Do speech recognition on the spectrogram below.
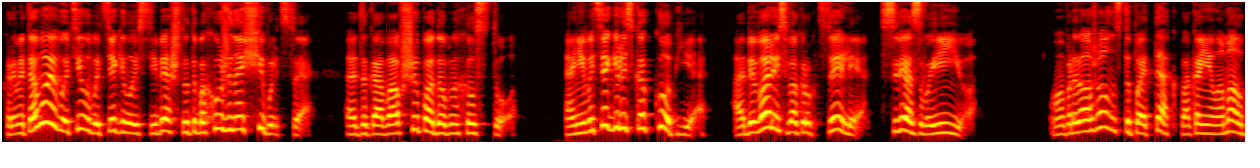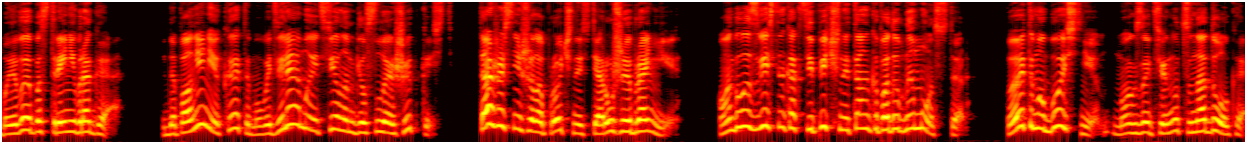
Кроме того, его тело вытягивало из себя что-то похожее на щупальца, атаковавшие подобно холсту. Они вытягивались как копья, обивались вокруг цели, связывая ее. Он продолжал наступать так, пока не ломал боевое построение врага. В дополнение к этому, выделяемая телом Гилслея жидкость также снижала прочность оружия и брони. Он был известен как типичный танкоподобный монстр, поэтому бой с ним мог затянуться надолго.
